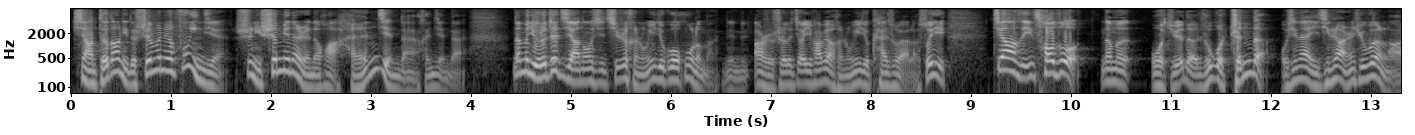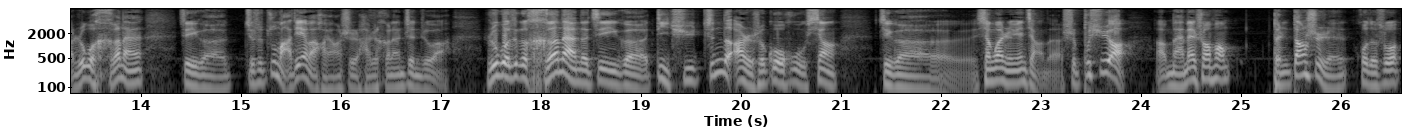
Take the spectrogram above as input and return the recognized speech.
想得到你的身份证复印件，是你身边的人的话，很简单，很简单。那么有了这几样东西，其实很容易就过户了嘛。那二手车的交易发票很容易就开出来了。所以。这样子一操作，那么我觉得，如果真的，我现在已经让人去问了啊，如果河南这个就是驻马店吧，好像是还是河南郑州啊，如果这个河南的这个地区真的二手车过户，像这个相关人员讲的是不需要啊，买卖双方本当事人或者说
